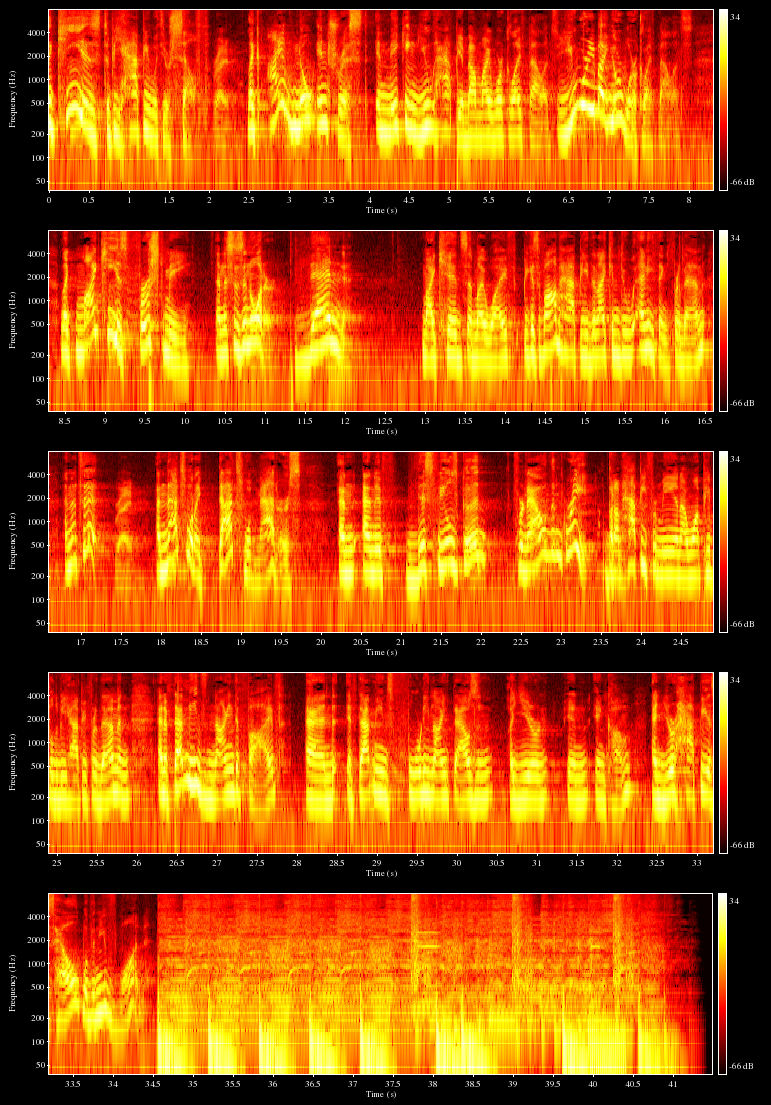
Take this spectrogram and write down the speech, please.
the key is to be happy with yourself. Right. Like I have no interest in making you happy about my work-life balance. You worry about your work-life balance. Like my key is first me, and this is in order. Then my kids and my wife, because if I'm happy, then I can do anything for them, and that's it. Right. And that's what I that's what matters. And and if this feels good for now, then great. But I'm happy for me and I want people to be happy for them. And and if that means nine to five, and if that means 49,000 a year in income, and you're happy as hell, well then you've won.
